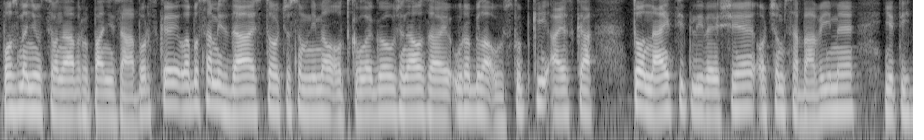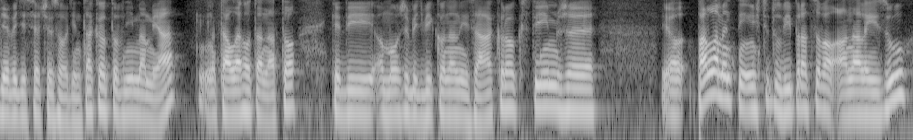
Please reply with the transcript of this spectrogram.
pozmenujúceho návrhu pani Záborskej, lebo sa mi zdá aj z toho, čo som vnímal od kolegov, že naozaj urobila ústupky a dneska to najcitlivejšie, o čom sa bavíme, je tých 96 hodín. Takto to vnímam ja, tá lehota na to, kedy môže byť vykonaný zákrok s tým, že Parlamentný inštitút vypracoval analýzu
